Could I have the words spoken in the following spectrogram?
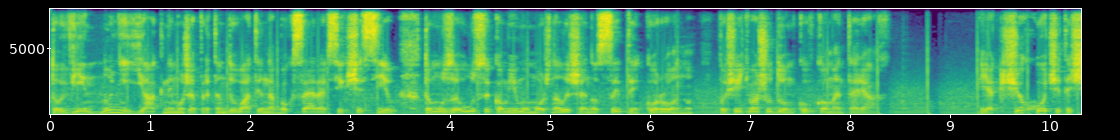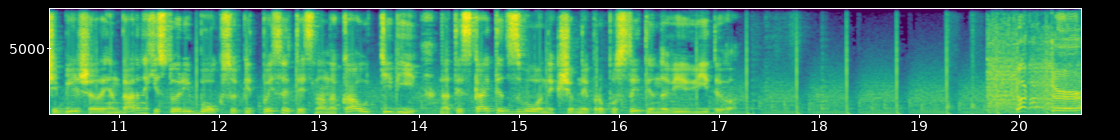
То він ну ніяк не може претендувати на боксера всіх часів, тому за усиком йому можна лише носити корону. Пишіть вашу думку в коментарях. Якщо хочете ще більше легендарних історій боксу, підписуйтесь на Knockout TV, натискайте дзвоник, щоб не пропустити нові відео. Dr.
